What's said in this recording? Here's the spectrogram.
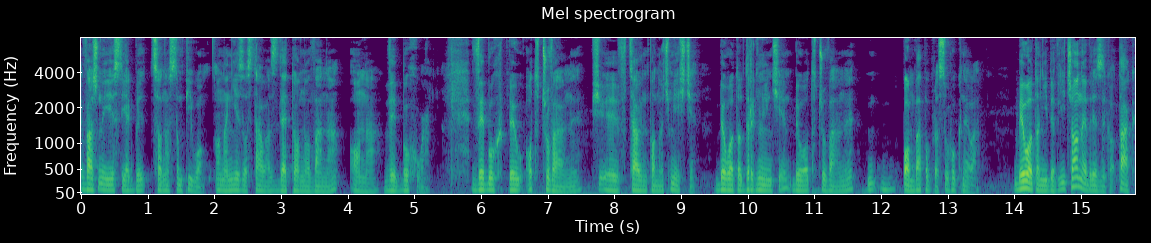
Ważne jest jakby co nastąpiło. Ona nie została zdetonowana, ona wybuchła. Wybuch był odczuwalny w- całym ponoć mieście. Było to drgnięcie, było odczuwalne, bomba po prostu huknęła. Było to niby wliczone w ryzyko, tak,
